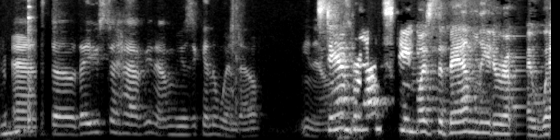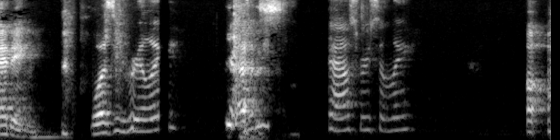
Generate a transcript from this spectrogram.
Mhm. and so they used to have you know music in the window. You know, Stan Bronstein was the band leader at my wedding. was he really Yes. passed recently? Uh,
